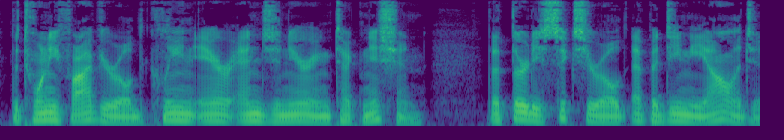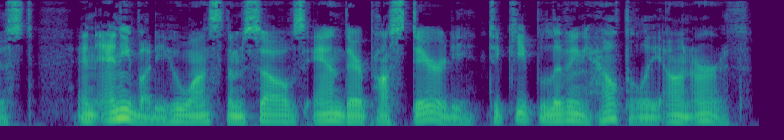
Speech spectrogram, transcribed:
The 25 year old clean air engineering technician, the 36 year old epidemiologist, and anybody who wants themselves and their posterity to keep living healthily on Earth.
